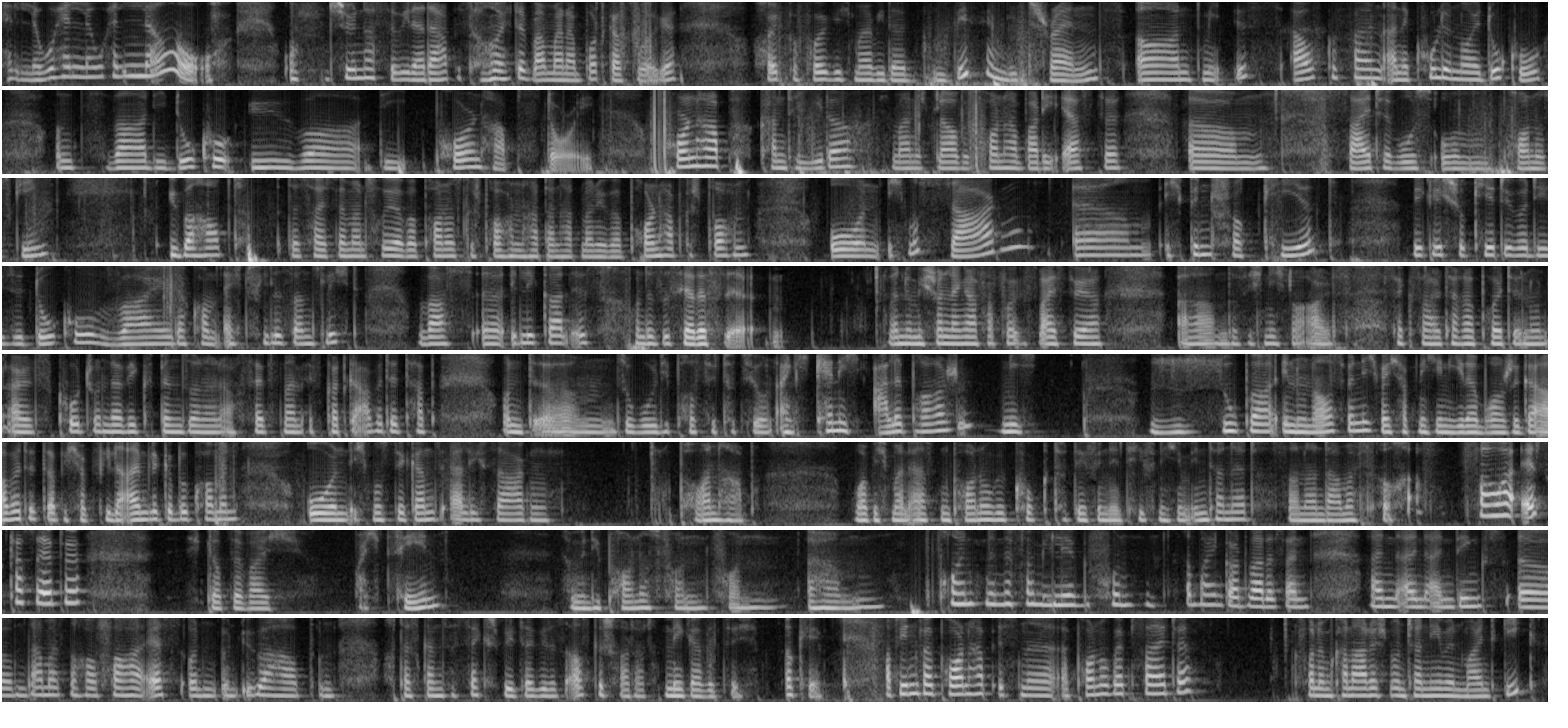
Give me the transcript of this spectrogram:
Hello, hello, hello. Und schön, dass du wieder da bist heute bei meiner Podcast-Folge. Heute verfolge ich mal wieder ein bisschen die Trends und mir ist aufgefallen eine coole neue Doku und zwar die Doku über die Pornhub-Story. Pornhub kannte jeder. Ich meine, ich glaube, Pornhub war die erste ähm, Seite, wo es um Pornos ging. Überhaupt. Das heißt, wenn man früher über Pornos gesprochen hat, dann hat man über Pornhub gesprochen. Und ich muss sagen, ähm, ich bin schockiert, wirklich schockiert über diese Doku, weil da kommt echt vieles ans Licht, was äh, illegal ist. Und das ist ja das, äh, wenn du mich schon länger verfolgst, weißt du ja, ähm, dass ich nicht nur als Sexualtherapeutin und als Coach unterwegs bin, sondern auch selbst beim Escort gearbeitet habe und ähm, sowohl die Prostitution. Eigentlich kenne ich alle Branchen, nicht super in- und auswendig, weil ich habe nicht in jeder Branche gearbeitet, aber ich habe viele Einblicke bekommen. Und ich muss dir ganz ehrlich sagen, Pornhub. Wo habe ich meinen ersten Porno geguckt? Definitiv nicht im Internet, sondern damals auch auf VHS-Kassette. Ich glaube, da war ich, war ich zehn. Haben wir die Pornos von, von ähm, Freunden in der Familie gefunden. Oh mein Gott, war das ein, ein, ein, ein Dings, äh, damals noch auf VHS und, und überhaupt und auch das ganze Sexspielzeug, wie das ausgeschaut hat. Mega witzig. Okay, auf jeden Fall Pornhub ist eine äh, Porno-Webseite von einem kanadischen Unternehmen MindGeek.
